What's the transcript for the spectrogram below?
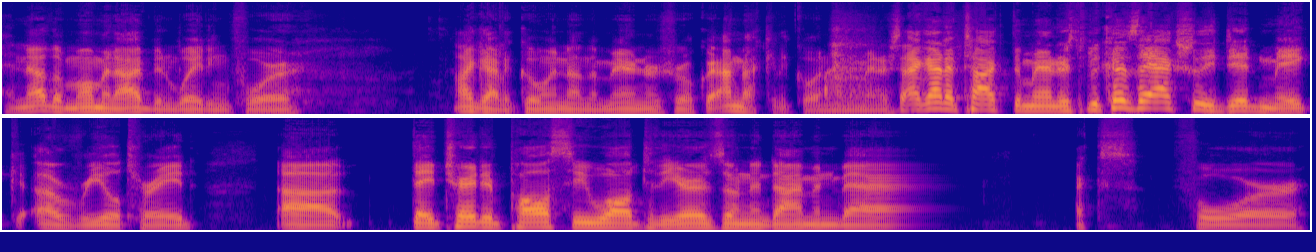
And now the moment I've been waiting for. I got to go in on the Mariners real quick. I'm not going to go in on the Mariners. I got to talk the Mariners because they actually did make a real trade. Uh, they traded Paul Sewald to the Arizona Diamondbacks for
